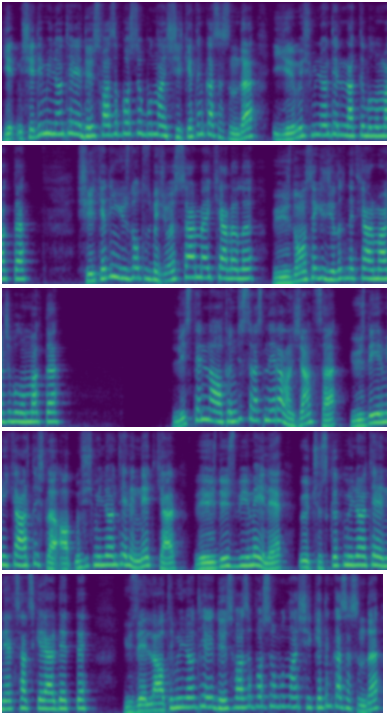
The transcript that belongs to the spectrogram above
77 milyon TL döviz fazla pozisyon bulunan şirketin kasasında 23 milyon TL nakdi bulunmakta. Şirketin %35 öz sermaye karlılığı ve %18 yıllık net kar marjı bulunmakta. Listenin 6. sırasında yer alan Jantsa %22 artışla 63 milyon TL net kar ve %100 büyüme ile 340 milyon TL net satış geri elde etti. 156 milyon TL döviz fazla pozisyon bulunan şirketin kasasında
